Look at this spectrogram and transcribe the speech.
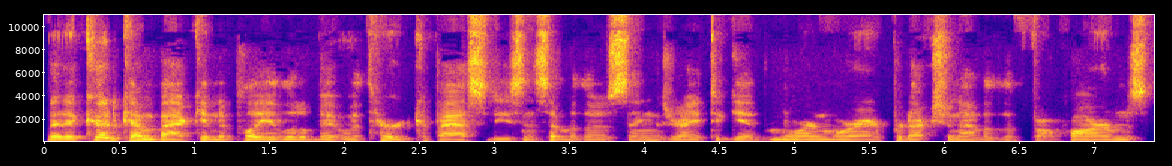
but it could come back into play a little bit with herd capacities and some of those things, right? To get more and more production out of the farms,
